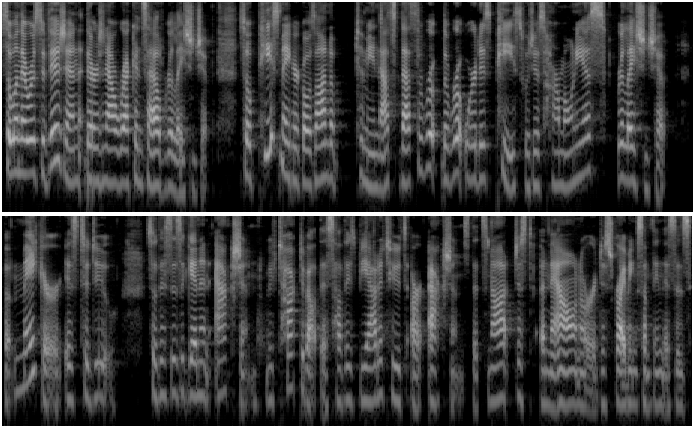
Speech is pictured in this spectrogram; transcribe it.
So when there was division, there's now reconciled relationship. So peacemaker goes on to, to mean that's that's the root, the root word is peace, which is harmonious relationship. But maker is to do. So this is again an action. We've talked about this, how these beatitudes are actions. That's not just a noun or describing something. This is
